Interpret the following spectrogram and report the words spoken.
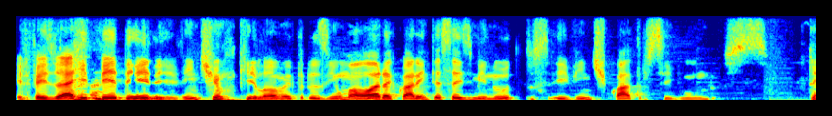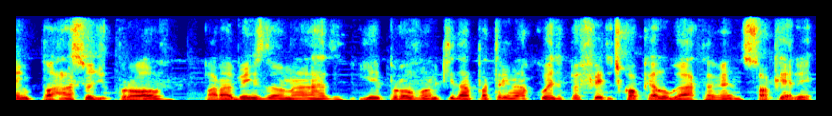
Ele fez o RP dele, 21 quilômetros em 1 hora, 46 minutos e 24 segundos. Tem passo de prova. Parabéns, Leonardo. E aí provando que dá para treinar a corrida perfeita de qualquer lugar, tá vendo? Só querer.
